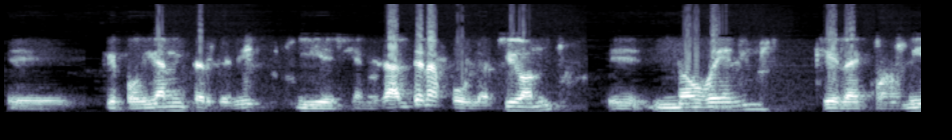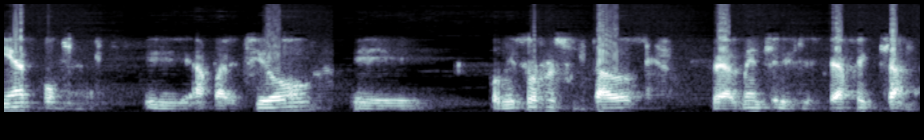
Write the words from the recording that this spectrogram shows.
que podían intervenir y en general de la población eh, no ven que la economía como eh, apareció eh, con esos resultados realmente les esté afectando.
